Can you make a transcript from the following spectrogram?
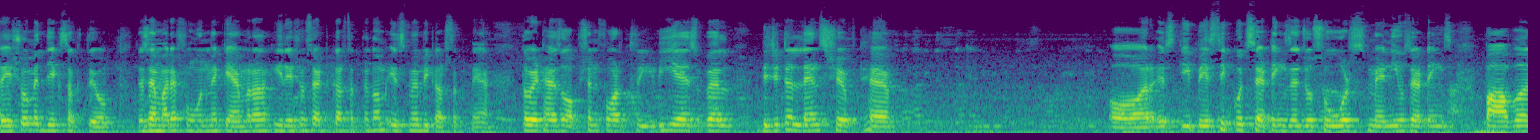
रेशो में देख सकते हो। जैसे हमारे फ़ोन में कैमरा की रेशो सेट कर सकते हैं तो हम इसमें भी कर सकते हैं। तो it has option for three D as well digital lens shift है। और इसकी बेसिक कुछ सेटिंग्स हैं जो source menu settings power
